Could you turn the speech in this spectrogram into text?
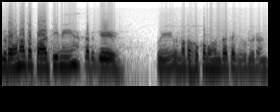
ਲੜਾਉਣਾ ਤਾਂ ਪਾਰਟੀ ਨਹੀਂ ਹੈ ਪਰ ਜੇ ਕੋਈ ਉਹਨਾਂ ਦਾ ਹੁਕਮ ਹੁੰਦਾ ਤਾਂ ਜ਼ਰੂਰ ਲੜਾਂਗੇ।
